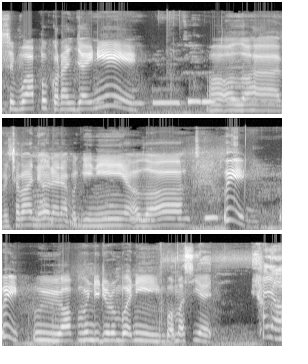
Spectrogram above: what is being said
Sebuah apa korang jai ni? Oh Allah, macam mana lah nak pergi ni? Ya Allah. Weh, weh. Weh, apa benda dia orang buat ni? Buat maksiat. Halo.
